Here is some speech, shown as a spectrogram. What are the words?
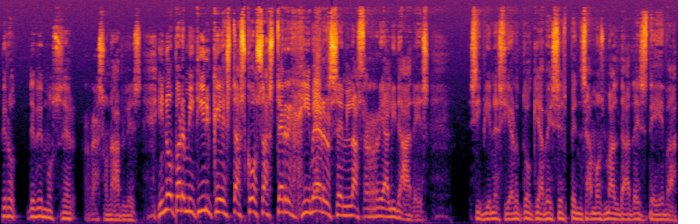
Pero debemos ser razonables y no permitir que estas cosas tergiversen las realidades. Si bien es cierto que a veces pensamos maldades de Eva,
